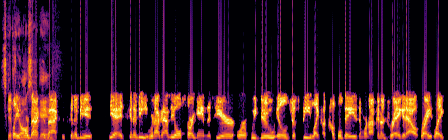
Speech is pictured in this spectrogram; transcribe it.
Skip play more back to backs. It's going to be, yeah, it's going to be, we're not going to have the All Star game this year, or if we do, it'll just be like a couple days and we're not going to drag it out, right? Like,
